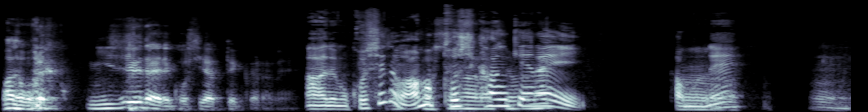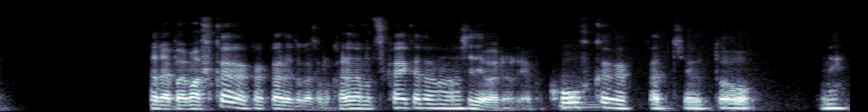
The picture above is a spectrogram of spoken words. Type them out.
まだ俺、20代で腰やってるからね。ああでも腰でもあんま年関係ないかもね。うん。ただやっぱりまあ負荷がかかるとか、その体の使い方の話ではあるので、やっぱ高負荷がかかっちゃうと、ね、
